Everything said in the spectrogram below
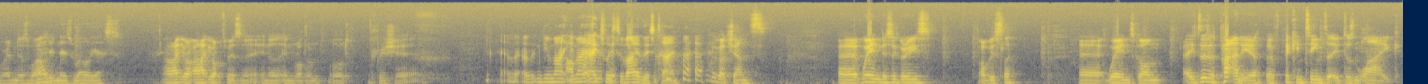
Reading as well. Reading as well, yes. I like your I like your optimism in in, in Rotherham, Lord. Appreciate it. I think you might you I'm might actually survive this time. We've got a chance. Uh, Wayne disagrees, obviously. Uh, Wayne's gone. There's a pattern here of picking teams that he doesn't like.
